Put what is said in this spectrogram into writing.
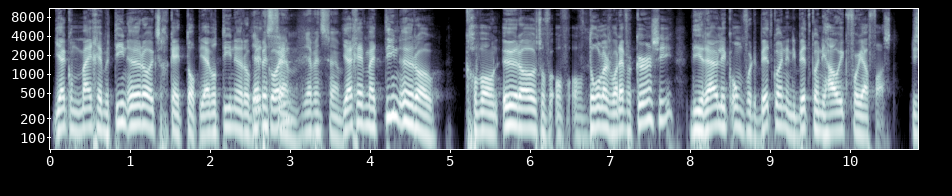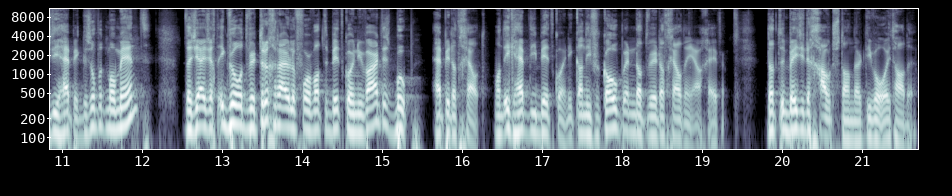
Jij komt mij, me 10 euro. Ik zeg, oké, top. Jij wil 10 euro Jij bent bitcoin. Sam. Jij bent Sam. Jij geeft mij 10 euro, gewoon euro's of, of, of dollars, whatever currency. Die ruil ik om voor de bitcoin en die bitcoin die hou ik voor jou vast. Dus die heb ik. Dus op het moment dat jij zegt, ik wil het weer terugruilen voor wat de bitcoin nu waard is, boep, heb je dat geld. Want ik heb die bitcoin. Ik kan die verkopen en dat weer dat geld aan jou geven. Dat is een beetje de goudstandaard die we ooit hadden.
